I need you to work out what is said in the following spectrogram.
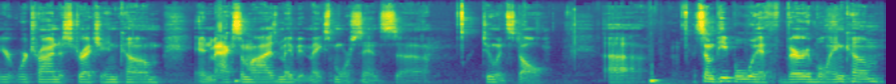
you're we're trying to stretch income and maximize, maybe it makes more sense uh, to install. Uh, some people with variable income,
